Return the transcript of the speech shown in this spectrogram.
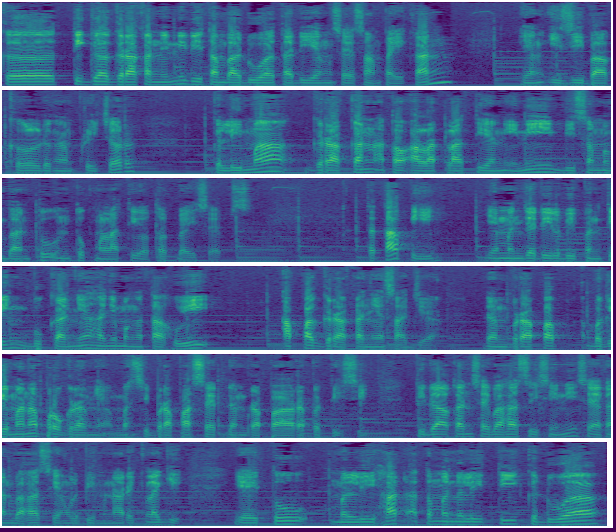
Ketiga gerakan ini ditambah dua tadi yang saya sampaikan, yang easy bar curl dengan preacher. Kelima, gerakan atau alat latihan ini bisa membantu untuk melatih otot biceps. Tetapi yang menjadi lebih penting bukannya hanya mengetahui apa gerakannya saja dan berapa bagaimana programnya, masih berapa set dan berapa repetisi. Tidak akan saya bahas di sini, saya akan bahas yang lebih menarik lagi, yaitu melihat atau meneliti kedua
